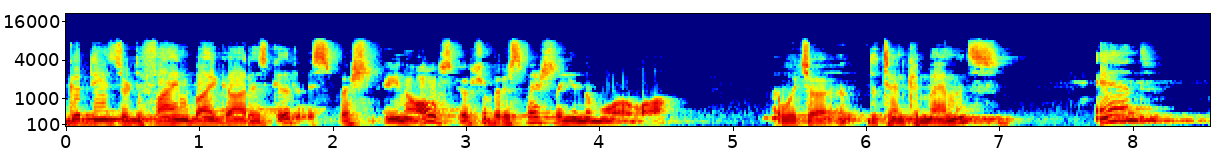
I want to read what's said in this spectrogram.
Good deeds are defined by God as good, especially in all of Scripture, but especially in the moral law, which are the Ten Commandments. And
